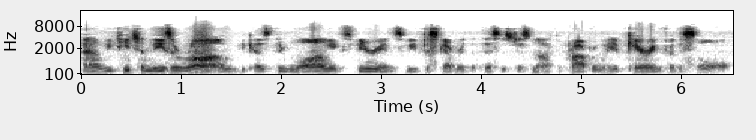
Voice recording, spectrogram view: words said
Uh, we teach them these are wrong because through long experience we've discovered that this is just not the proper way of caring for the soul.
